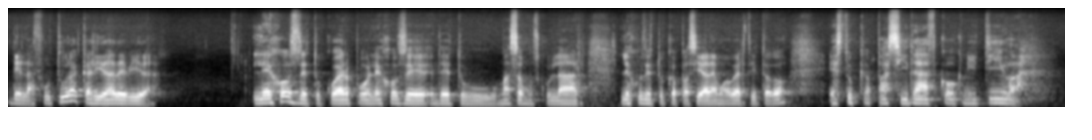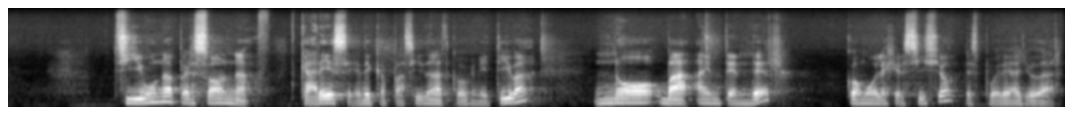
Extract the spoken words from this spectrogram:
de la futura calidad de vida, lejos de tu cuerpo, lejos de, tu masa muscular, lejos de tu capacidad de moverte y todo, es tu capacidad cognitiva. Si una persona carece de capacidad cognitiva, no va a entender cómo el ejercicio les puede ayudar.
